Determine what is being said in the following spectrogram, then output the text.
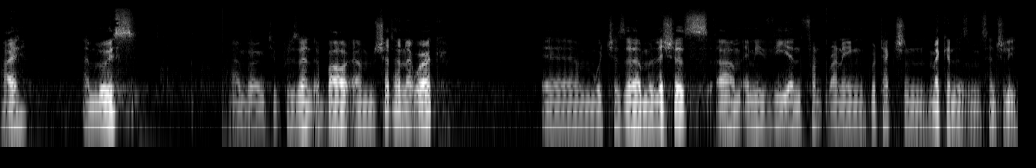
Hi, I'm Luis. I'm going to present about um, Shutter Network, um, which is a malicious um, MEV and front-running protection mechanism, essentially.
